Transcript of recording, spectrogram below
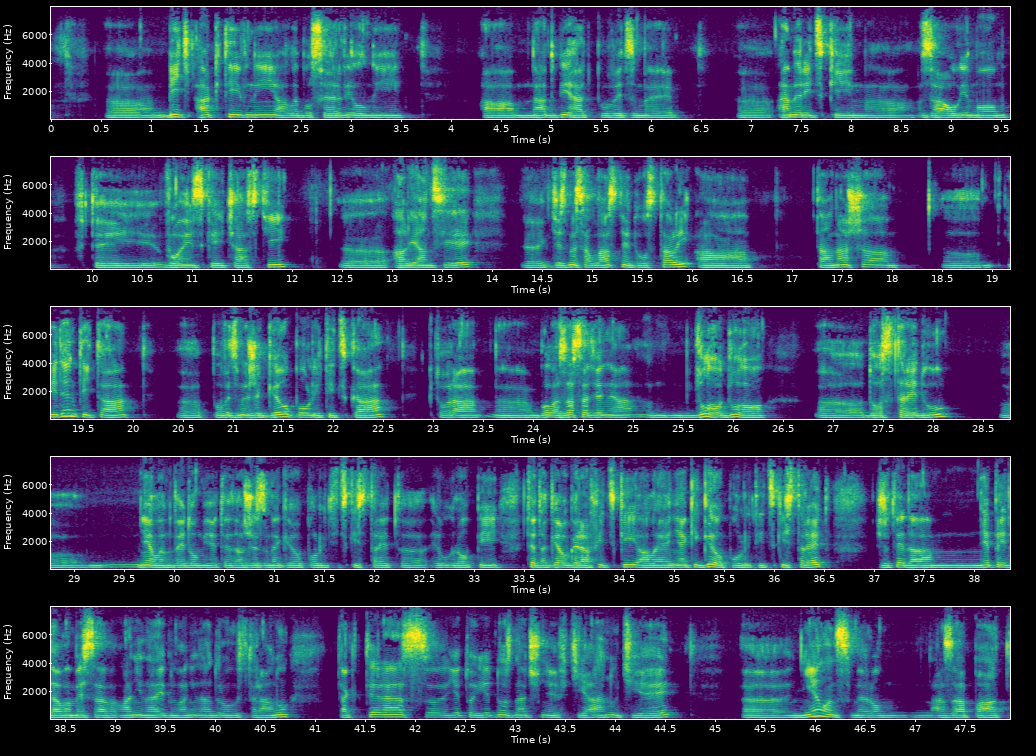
byť aktívny alebo servilný a nadbiehať povedzme e, americkým záujmom v tej vojenskej časti aliancie, kde sme sa vlastne dostali a tá naša identita, povedzme, že geopolitická, ktorá e, bola zasadená dlho, dlho e, do stredu, e, nielen vedomie, teda, že sme geopolitický stred Európy, teda geografický, ale aj nejaký geopolitický stred, že teda nepridávame sa ani na jednu, ani na druhú stranu, tak teraz je to jednoznačne vtiahnutie nielen smerom na západ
